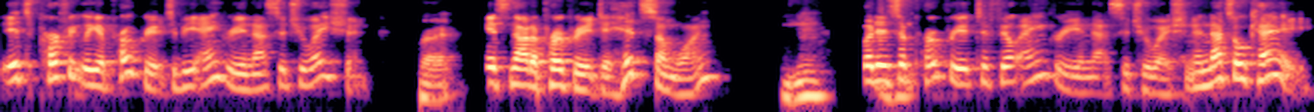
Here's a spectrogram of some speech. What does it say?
it's perfectly appropriate to be angry in that situation. Right. It's not appropriate to hit someone, mm-hmm. but it's mm-hmm. appropriate to feel angry in that situation, and that's okay.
